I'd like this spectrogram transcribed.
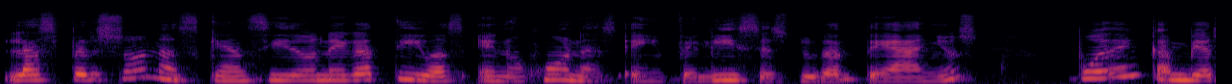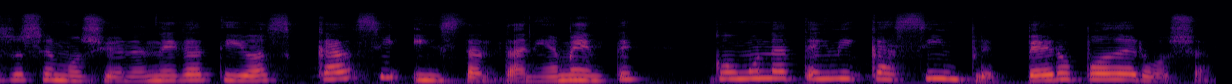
Las personas que han sido negativas, enojonas e infelices durante años pueden cambiar sus emociones negativas casi instantáneamente con una técnica simple pero poderosa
